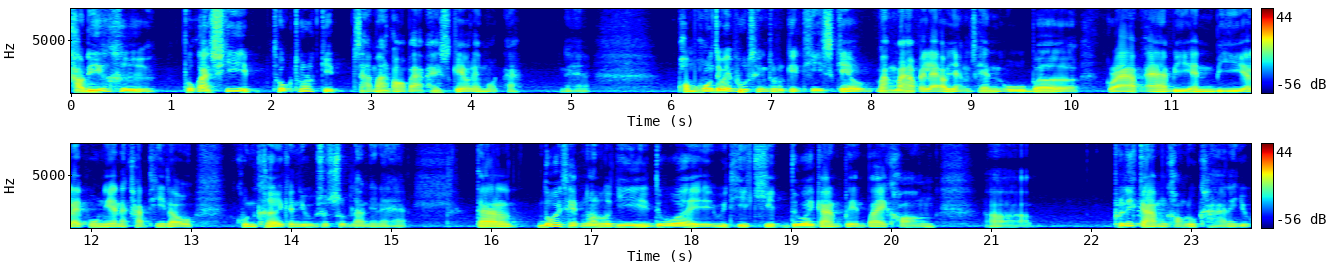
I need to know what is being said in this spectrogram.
ข่าวดีก็คือทุกอาชีพทุกธุรกิจสามารถออกแบบให้ scale ได้หมดนะนะฮะผมคงจะไม่พูดถึงธุรกิจที่ scale มาก ๆ ไปแล้ว อย่างเช่น Uber Grab Airbnb อะไรพวกนี้นะครับ ที่เราคุ้นเคยกันอยู่สุด ๆ แล้วเนี่ยนะฮะ แต่ด้วยเทคโนโลยีด้วยวิธีคิดด้วยการเปลี่ยนไปของอพฤติกรรมของลูกค้าในยุค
